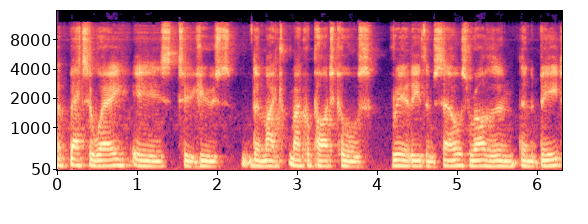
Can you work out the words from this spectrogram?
a better way is to use the mic- microparticles really themselves rather than, than a bead.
